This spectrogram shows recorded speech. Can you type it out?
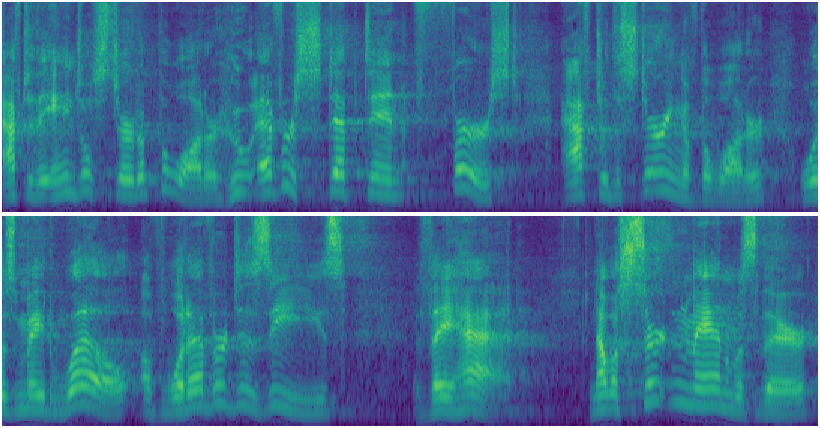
after the angel stirred up the water, whoever stepped in first after the stirring of the water was made well of whatever disease they had. Now, a certain man was there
